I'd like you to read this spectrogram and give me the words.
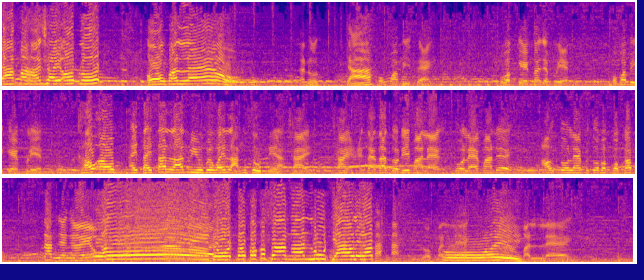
จากมหาชัยออฟโรดออกมาแล้วถนนจ๋าผมว่ามีแซงผมว่าเกมน่าจะเปลี่ยน ผมว่ามีเกมเปลี่ยนเขาเอาไอ้ไททันล้านวิวไปไว้หลังสุดเนี่ย ใช่ใช่ไอ้แต่ต้านตัวนี้มาแรงตัวแรงมาด้วย เอาตัวแรงเป็นตัวประกบครับ นั่นยังไง โอ้โอ้ยยโดดมาปั๊บก็สร้างงานลูดยาวเลยครับ รถมันแรงโอ้ย รถมันแรงไท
